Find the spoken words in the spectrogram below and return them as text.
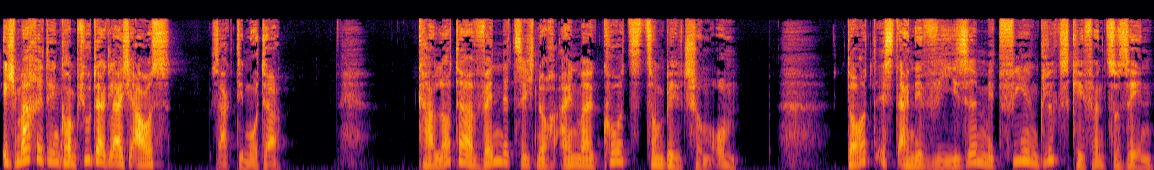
Ich mache den Computer gleich aus, sagt die Mutter. Carlotta wendet sich noch einmal kurz zum Bildschirm um. Dort ist eine Wiese mit vielen Glückskäfern zu sehen.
